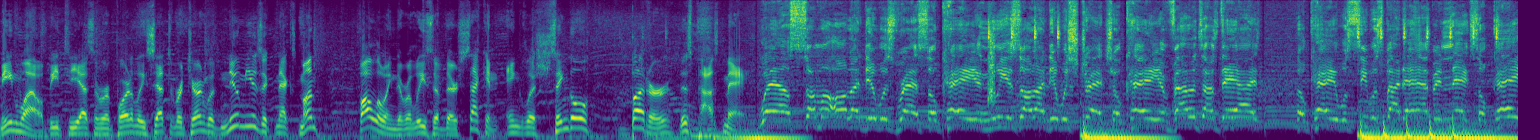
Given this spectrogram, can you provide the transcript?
Meanwhile, BTS are reportedly set to return with new music next month following the release of their second English single, Butter, this past May. Well, summer all I did was rest, okay? And New Year's all I did was stretch, okay? And Valentine's Day I Okay, we'll see what's about to happen next, okay?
